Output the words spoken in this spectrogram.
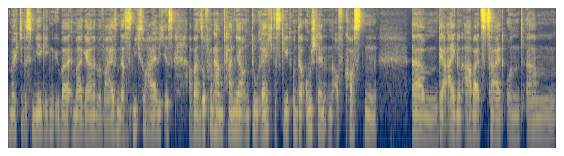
möchte das mir gegenüber immer gerne beweisen, dass es nicht so heilig ist. Aber insofern haben Tanja und du recht, es geht unter Umständen auf Kosten ähm, der eigenen Arbeitszeit und ähm,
